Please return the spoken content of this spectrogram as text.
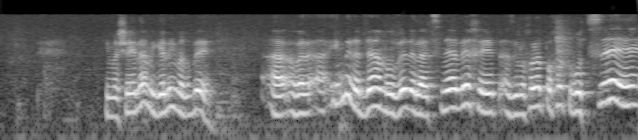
עם השאלה מגלים הרבה. אבל אם בן אדם עובד על הצנע לכת, אז הוא לכל הפחות רוצה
